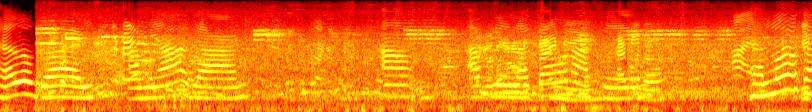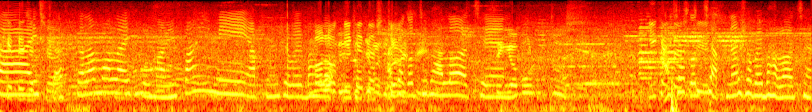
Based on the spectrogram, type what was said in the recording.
হ্যালো গাইস আমি আজান আপনারা কেমন আছেন হ্যালো গাইস? আসসালামু আলাইকুম আমি ফাহিমি আপনারা সবাই ভালো আশা করছি ভালো আছেন। আশা করছি আপনারা সবাই ভালো আছেন।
